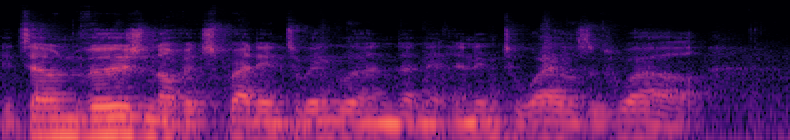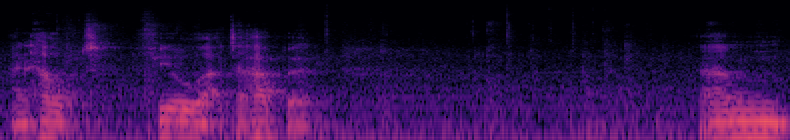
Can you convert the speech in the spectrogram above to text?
its own version of it, spread into England and, and into Wales as well and helped fuel that to happen. Um,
